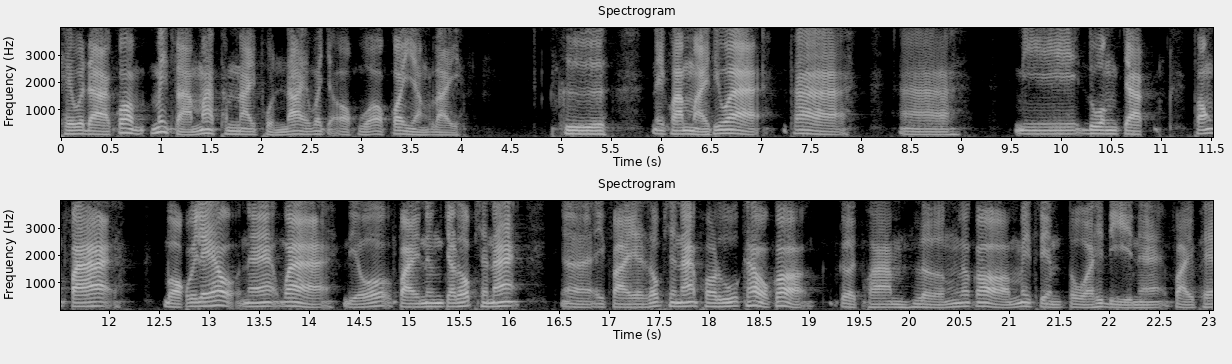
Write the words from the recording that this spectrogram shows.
เทวดาก็ไม่สามารถทำนายผลได้ว่าจะออกหัวออกก้อยอย่างไร คือในความหมายที่ว่าถ้าอ่ามีดวงจากท้องฟ้าบอกไว้แล้วนะว่าเดี๋ยวฝ่ายหนึ่งจะรบชนะ ไอ้ฝ่ายรบชนะ พอรู้เข้าก็เกิดความเหลิงแล้วก็ไม่เตรียมตัวให้ดีนะฝ่ายแพ้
